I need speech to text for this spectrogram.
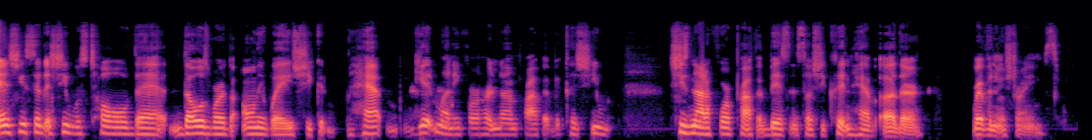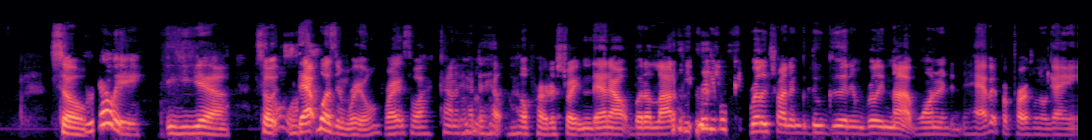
And she said that she was told that those were the only ways she could have get money for her nonprofit because she she's not a for-profit business so she couldn't have other revenue streams so really, yeah. So Oh, that wasn't real right? So i kind of had to Mhm. help help her to straighten that out but a lot of people people really trying to do good and really not wanting to have it for personal gain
